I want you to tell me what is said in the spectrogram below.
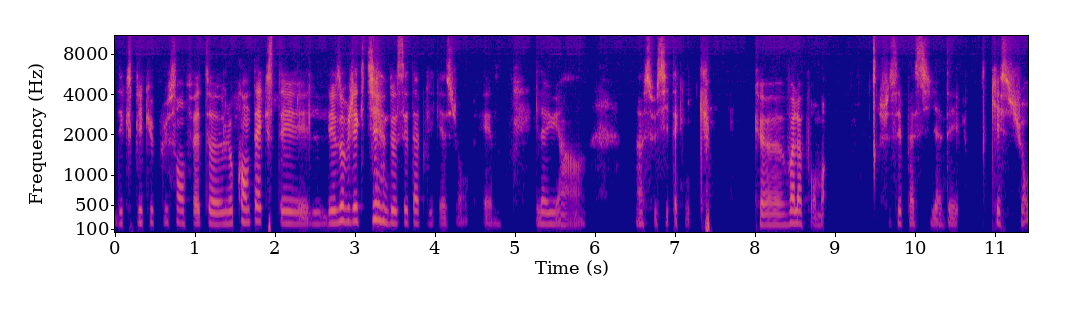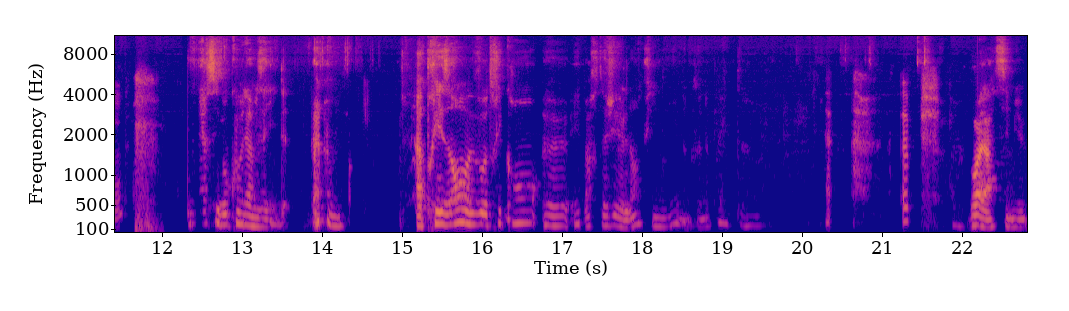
d'expliquer plus en fait euh, le contexte et les objectifs de cette application. Et il a eu un, souci technique. Que voilà pour moi. Je ne sais pas s'il y a des questions. Merci beaucoup, Madame Zaïd. À présent, votre écran est partagé à l'infini, donc ça ne peut être Hop. Voilà, c'est mieux.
